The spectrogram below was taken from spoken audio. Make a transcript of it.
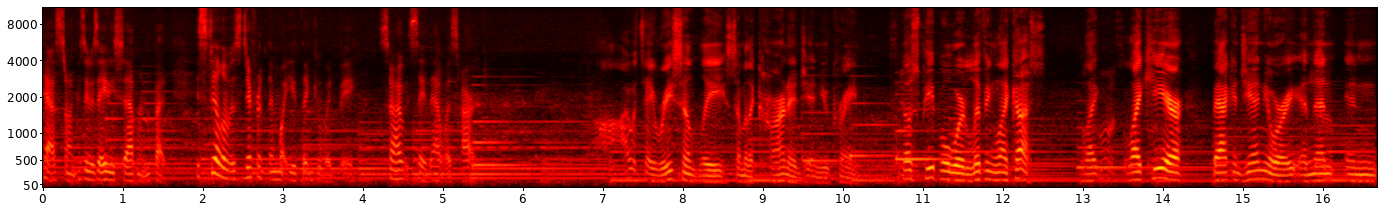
passed on because he was 87, but still, it was different than what you think it would be. So I would say that was hard. I would say recently some of the carnage in Ukraine. Those people were living like us, like like here back in January, and then in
